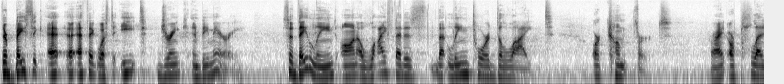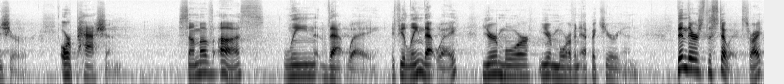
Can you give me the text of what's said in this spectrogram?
Their basic e- ethic was to eat, drink, and be merry. So they leaned on a life that, is, that leaned toward delight or comfort, right? Or pleasure or passion. Some of us lean that way. If you lean that way, you're more, you're more of an Epicurean. Then there's the Stoics, right?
